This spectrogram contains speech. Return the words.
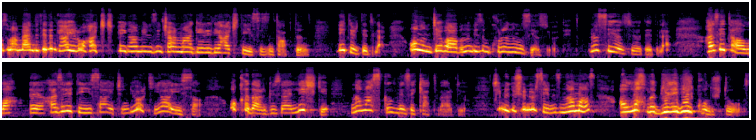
O zaman ben de dedim ki hayır o haç peygamberinizin çarmıha gerildiği haç değil sizin taptığınız. Nedir dediler. Onun cevabını bizim Kur'an'ımız yazıyor dedim. Nasıl yazıyor dediler. Hazreti Allah e, Hazreti İsa için diyor ki ya İsa o kadar güzelleş ki namaz kıl ve zekat ver diyor. Şimdi düşünürseniz namaz Allah'la birebir konuştuğumuz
